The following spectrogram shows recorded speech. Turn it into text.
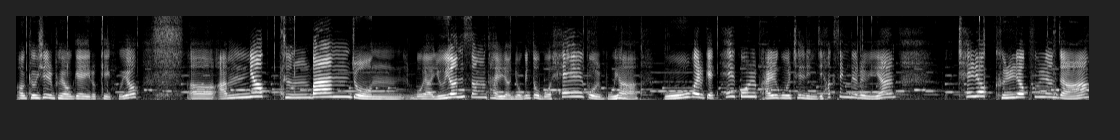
어, 교실 벽에 이렇게 있고요. 어, 압력 등반존 뭐야 유연성 단련 여긴 또 뭐 해골 뭐야 뭐가 이렇게 해골 발굴 챌린지 학생들을 위한 체력 근력 훈련장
